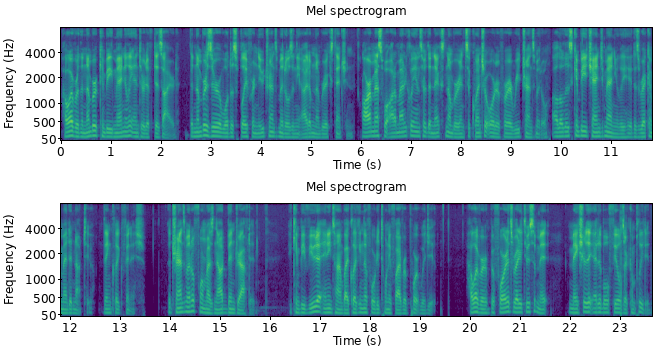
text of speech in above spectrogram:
However, the number can be manually entered if desired. The number 0 will display for new transmittals in the item number extension. RMS will automatically insert the next number in sequential order for a retransmittal. Although this can be changed manually, it is recommended not to. Then click Finish. The transmittal form has now been drafted. It can be viewed at any time by clicking the 4025 report widget. However, before it is ready to submit, make sure the editable fields are completed.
